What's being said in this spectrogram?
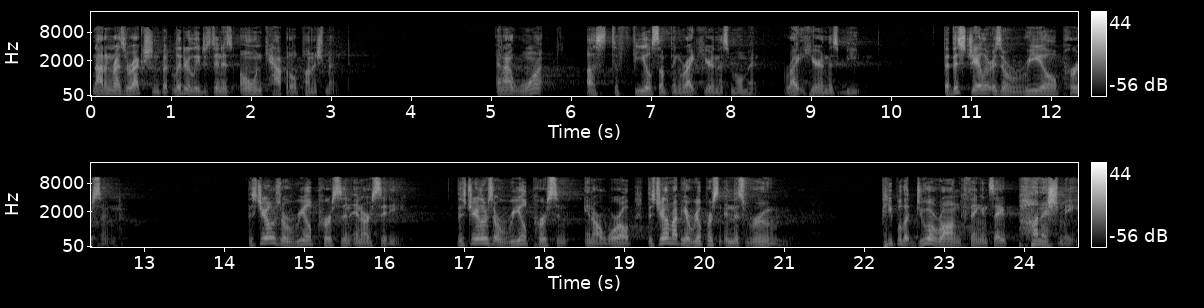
not in resurrection, but literally just in his own capital punishment. And I want us to feel something right here in this moment, right here in this beat that this jailer is a real person. This jailer is a real person in our city. This jailer is a real person in our world. This jailer might be a real person in this room. People that do a wrong thing and say, Punish me,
